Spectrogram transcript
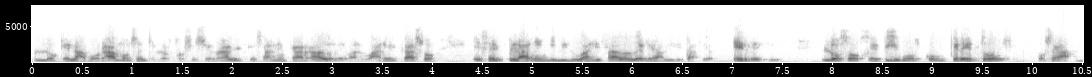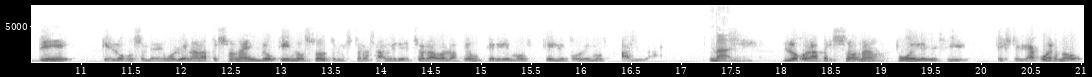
lo que elaboramos entre los profesionales que se han encargado de evaluar el caso es el plan individualizado de rehabilitación. Es decir, los objetivos concretos, o sea, de que luego se le devuelven a la persona y lo que nosotros, tras haber hecho la evaluación, creemos que le podemos ayudar. Vale, Luego la persona puede decir, estoy de acuerdo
